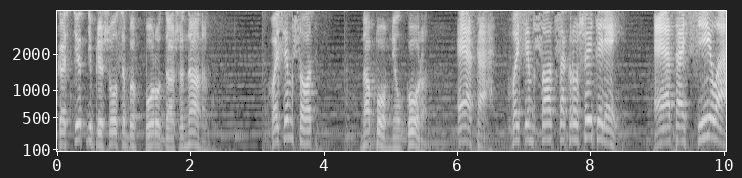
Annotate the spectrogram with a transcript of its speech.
кастет не пришелся бы в пору даже на ногу. 800. Напомнил Горан. Это 800 сокрушителей! Это сила!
